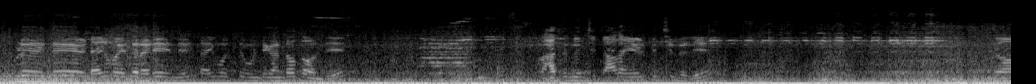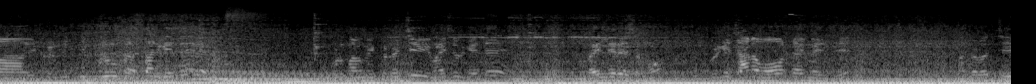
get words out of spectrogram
ఇప్పుడే అయితే డైనమో అయితే రెడీ అయింది. టైం వచ్చి ఒంటి గంట అవుతుంది. రాత్రి నుంచి చాలా ఏడిపించింది అది ఇక్కడ నుంచి ఇప్పుడు ప్రస్తుతానికి అయితే ఇప్పుడు మనం ఇక్కడ నుంచి మైసూర్కి అయితే బయలుదేరేసాము. ఇప్పటికే చాలా ఓవర్ టైం అయింది. అక్కడ వచ్చి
